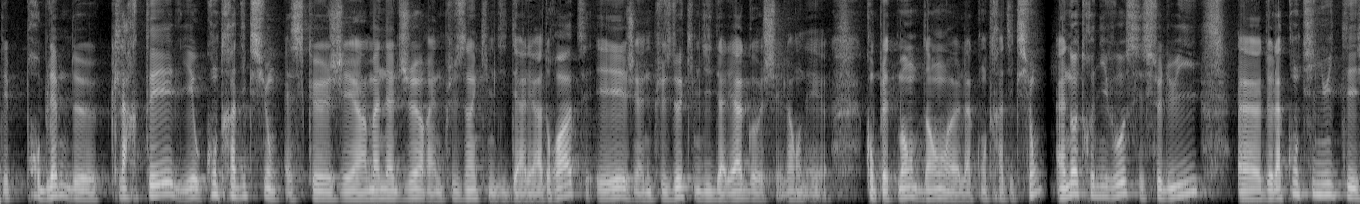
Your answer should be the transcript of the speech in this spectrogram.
des problèmes de clarté liés aux contradictions. Est-ce que j'ai un manager à N plus 1 qui me dit d'aller à droite et j'ai N plus 2 qui me dit d'aller à gauche? Et là, on est complètement dans euh, la contradiction. Un autre niveau, c'est celui euh, de la continuité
